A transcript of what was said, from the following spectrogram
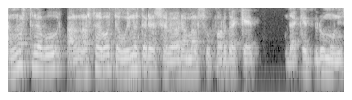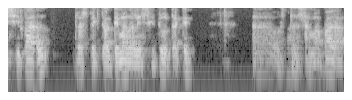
El nostre, vot, el nostre vot avui no té res a veure amb el suport d'aquest grup municipal respecte al tema de l'institut. Aquest... Uh, ostres, se m'apaga.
